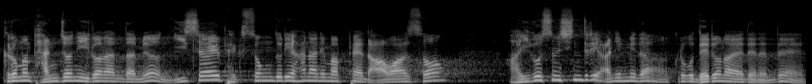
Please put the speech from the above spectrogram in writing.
그러면 반전이 일어난다면 이스라엘 백성들이 하나님 앞에 나와서 아, 이것은 신들이 아닙니다. 그러고 내려놔야 되는데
